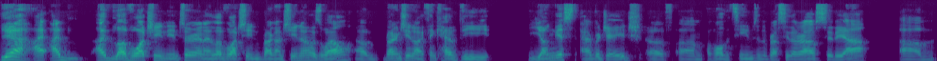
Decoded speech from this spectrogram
Yeah, I, I'd I'd love watching Inter and I love watching Bragantino as well. Uh, Bragantino, I think, have the youngest average age of um, of all the teams in the Brasileirão Serie A. Um,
